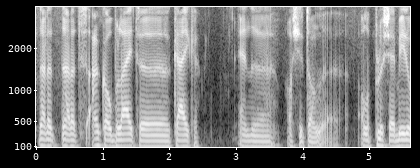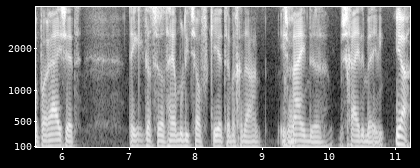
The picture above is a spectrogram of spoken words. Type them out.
naar, het, naar het aankoopbeleid eh, kijken. En eh, als je het dan eh, alle plussen en min op een rij zet... denk ik dat ze dat helemaal niet zo verkeerd hebben gedaan. Is Ja. mijn bescheiden mening. Ja,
